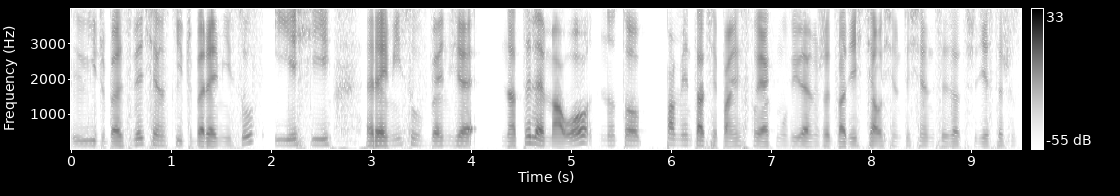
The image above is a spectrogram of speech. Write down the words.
liczbę zwycięstw, liczbę remisów i jeśli remisów będzie na tyle mało, no to pamiętacie Państwo, jak mówiłem, że 28 tysięcy za 36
